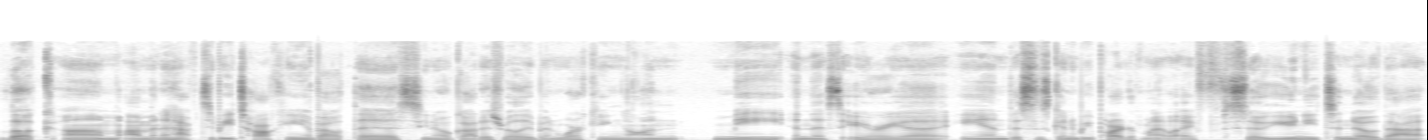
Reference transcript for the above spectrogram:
look, um, I'm going to have to be talking about this. You know, God has really been working on me in this area, and this is going to be part of my life. So you need to know that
